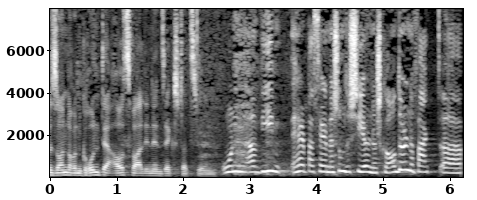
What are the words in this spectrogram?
besonderen Grund der Auswahl in den sechs Stationen. Unë uh, vi her pas herë me shumë dëshirë në Shkodër, në fakt uh,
